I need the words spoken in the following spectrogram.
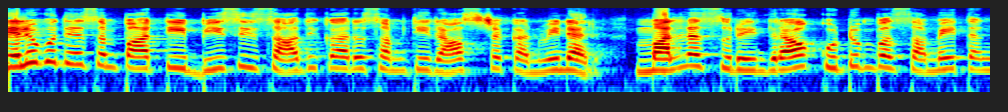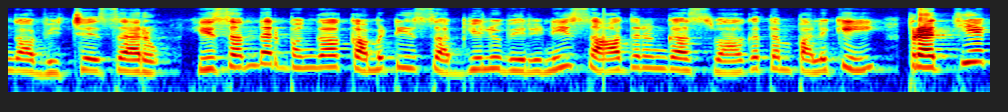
Telugudesam party BC సాధికార సమితి రాష్ట్ర కన్వీనర్ మల్ల సురేంద్ర కుటుంబ సమేతంగా విచ్చేశారు. ఈ సందర్భంగా కమిటీ సభ్యులు వీరిని సాదరంగా స్వాగతం పలికి ప్రత్యేక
